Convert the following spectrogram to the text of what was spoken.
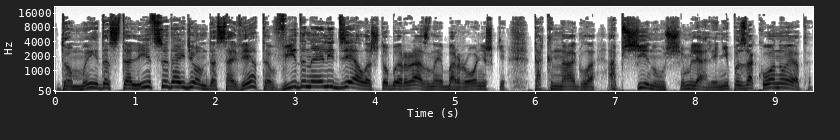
Да мы до столицы дойдем, до совета. Виданное ли дело, чтобы разные баронишки так нагло общину ущемляли? Не по закону это.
